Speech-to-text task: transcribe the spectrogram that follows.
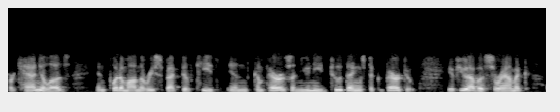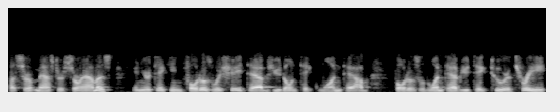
or cannulas and put them on the respective teeth. In comparison, you need two things to compare to. If you have a ceramic, a master ceramist, and you're taking photos with shade tabs, you don't take one tab. Photos with one tab, you take two or three,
